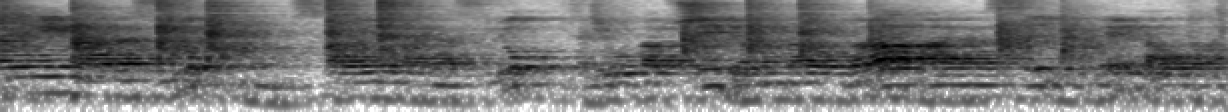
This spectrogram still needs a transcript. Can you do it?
4의 마이너스 6, 4의 마이너스 6. 자, 이 값이 몇 나오다가 마이너스 2분의 나오다가.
